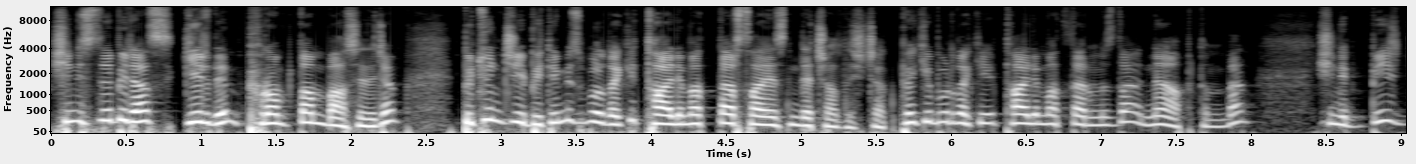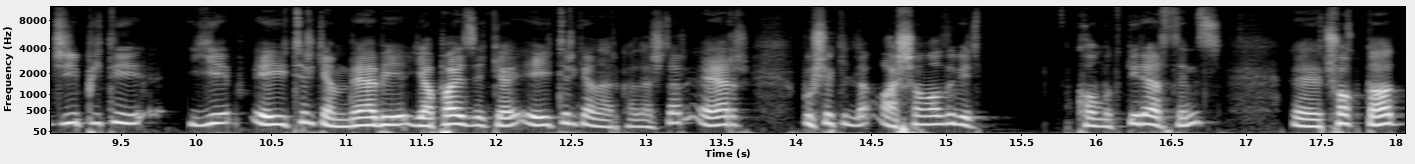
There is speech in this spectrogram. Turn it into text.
Şimdi size biraz girdim. Prompt'tan bahsedeceğim. Bütün GPT'miz buradaki talimatlar sayesinde çalışacak. Peki buradaki talimatlarımızda ne yaptım ben? Şimdi biz GPT'yi eğitirken veya bir yapay zeka eğitirken arkadaşlar eğer bu şekilde aşamalı bir komut girerseniz e, çok daha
